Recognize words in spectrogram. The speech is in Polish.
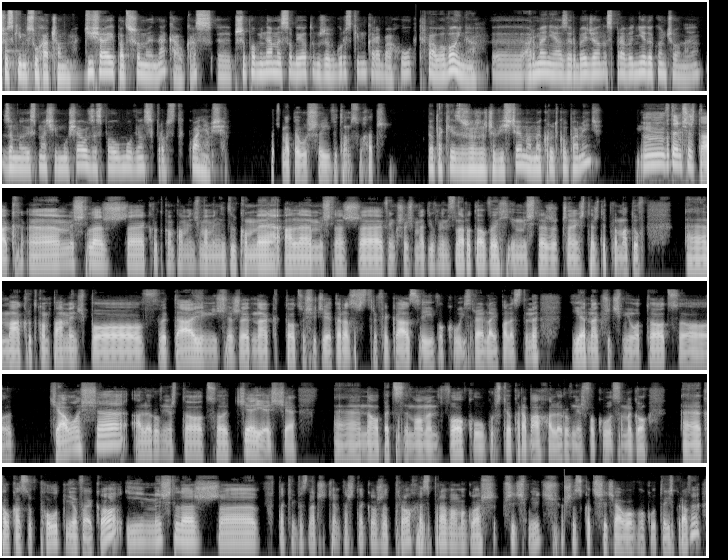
wszystkim słuchaczom. Dzisiaj patrzymy na Kaukaz. Y, przypominamy sobie o tym, że w Górskim Karabachu trwała wojna. Y, Armenia, Azerbejdżan, sprawy niedokończone. Ze mną jest Maciej Musiał, zespołu Mówiąc Wprost. Kłaniam się. Cześć Mateuszu i witam słuchaczy. To tak jest, że rzeczywiście mamy krótką pamięć? Mm, wydaje mi się, że tak. E, myślę, że krótką pamięć mamy nie tylko my, ale myślę, że większość mediów międzynarodowych i myślę, że część też dyplomatów e, ma krótką pamięć, bo wydaje mi się, że jednak to, co się dzieje teraz w strefie gazy i wokół Izraela i Palestyny, jednak przyćmiło to, co działo się, ale również to, co dzieje się e, na obecny moment wokół Górskiego Karabachu, ale również wokół samego E, Kaukazu Południowego i myślę, że takim wyznacznikiem też tego, że trochę sprawa mogła przyćmić wszystko, co się działo wokół tej sprawy,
